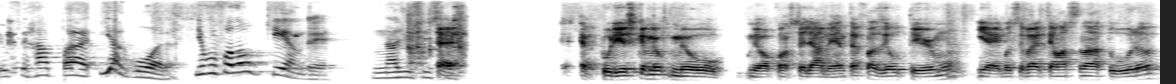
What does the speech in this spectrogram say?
Eu falei, rapaz, e agora? E eu vou falar o que, André? Na justiça. É, é por isso que o meu, meu, meu aconselhamento é fazer o termo, e aí você vai ter uma assinatura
